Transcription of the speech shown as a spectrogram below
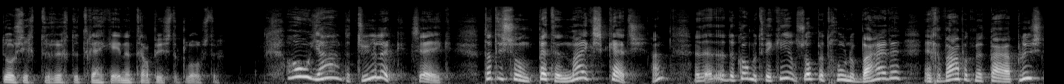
door zich terug te trekken in een trappistenklooster. Oh ja, natuurlijk, zei ik. Dat is zo'n Pet and Mike sketch. Hè? Er komen twee kerels op met groene baarden en gewapend met paraplu's.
